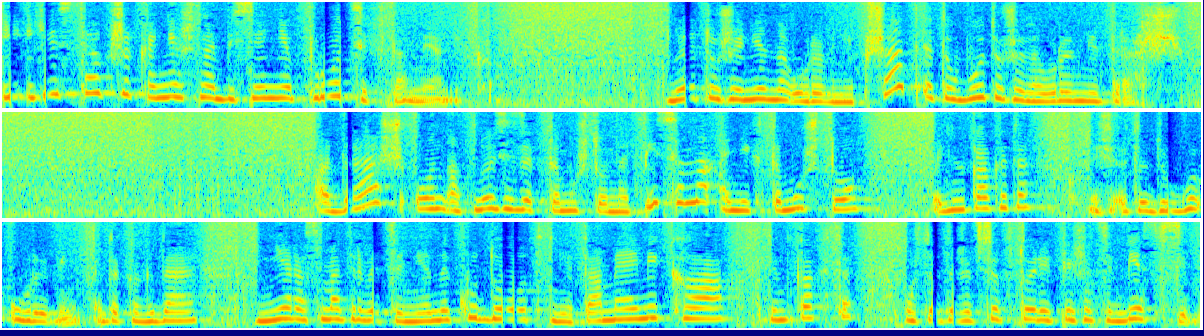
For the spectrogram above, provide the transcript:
И есть также, конечно, объяснение против Тамямика. Но это уже не на уровне пшат, это будет уже на уровне драж. А драж, он относится к тому, что написано, а не к тому, что... Понятно, как это? Значит, это другой уровень. Это когда не рассматривается ни накудот, ни там и амика. Как это? Что это же все в Торе пишется без всего.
